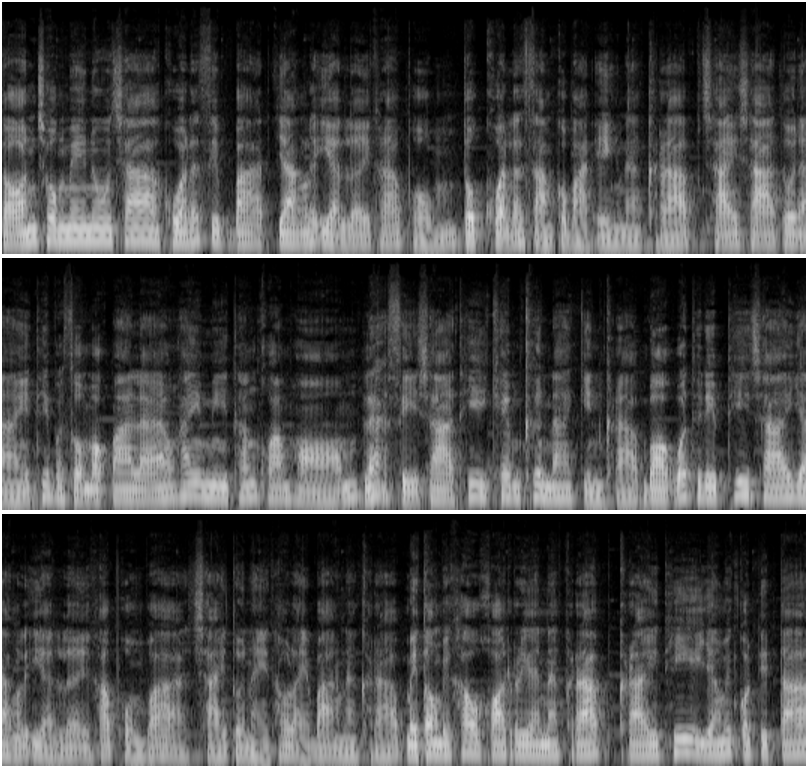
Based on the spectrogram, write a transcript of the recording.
สอนชงเมนูชาขวดละ 10 บาทอย่างละเอียดเลยครับผมตกขวดละ 3กว่าบาทเองนะครับ ใช้ชาตัวไหนที่ผสมออกมาแล้วให้มีทั้งความหอม และสีชาที่เข้มขึ้นน่ากินครับ บอกวัตถุดิบที่ใช้อย่างละเอียดเลยครับ ผมว่าใช้ตัวไหนเท่าไหร่บ้างนะครับ ไม่ต้องไปเข้าคอร์สเรียนนะครับ ใครที่ยังไม่กดติดตาม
